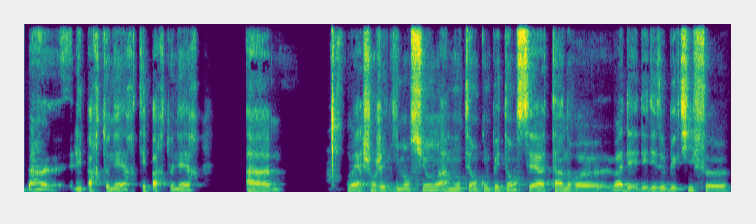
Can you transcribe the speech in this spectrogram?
ben, les partenaires, tes partenaires, à ouais, à changer de dimension, à monter en compétence et à atteindre euh, des, des, des, objectifs, euh,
